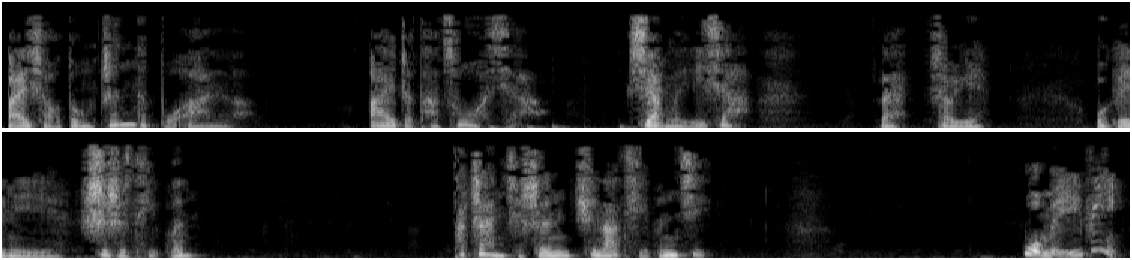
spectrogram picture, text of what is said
白小洞真的不安了，挨着他坐下，想了一下，来，小云，我给你试试体温。他站起身去拿体温计。我没病，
